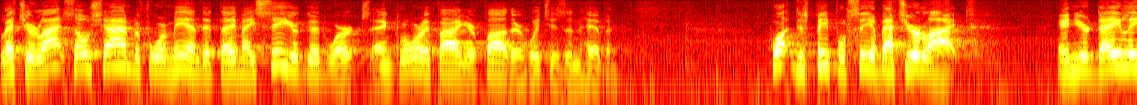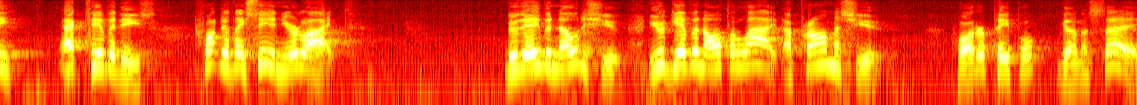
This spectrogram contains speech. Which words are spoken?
Let your light so shine before men that they may see your good works and glorify your Father which is in heaven. What does people see about your light and your daily activities? What do they see in your light? Do they even notice you? You're giving off a light, I promise you. What are people going to say?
